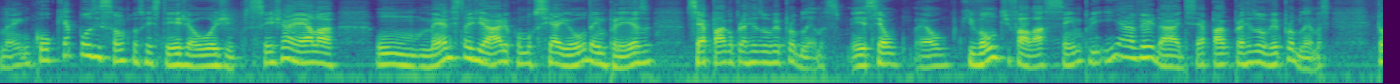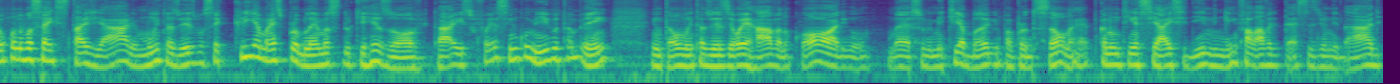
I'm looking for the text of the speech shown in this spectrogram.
né, em qualquer posição que você esteja hoje, seja ela um mero estagiário como CIO da empresa, você é pago para resolver problemas. Esse é o, é o que vão te falar sempre e é a verdade, você é pago para resolver problemas. Então, quando você é estagiário, muitas vezes você cria mais problemas do que resolve, tá? Isso foi assim comigo também. Então, muitas vezes eu errava no código, né, submetia bug para produção. Na época não tinha CI/CD, ninguém falava de testes de unidade,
